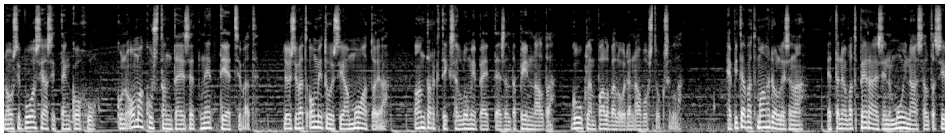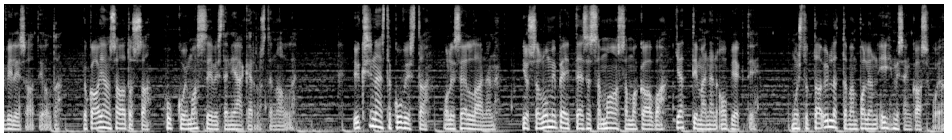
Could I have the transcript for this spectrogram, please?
nousi vuosia sitten kohu, kun omakustanteiset nettietsivät löysivät omituisia muotoja Antarktiksen lumipeitteiseltä pinnalta Googlen palveluiden avustuksella. He pitävät mahdollisena, että ne ovat peräisin muinaiselta sivilisaatiolta, joka ajan saatossa hukkui massiivisten jääkerrosten alle. Yksi näistä kuvista oli sellainen, jossa lumipeitteisessä maassa makaava jättimäinen objekti muistuttaa yllättävän paljon ihmisen kasvoja.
